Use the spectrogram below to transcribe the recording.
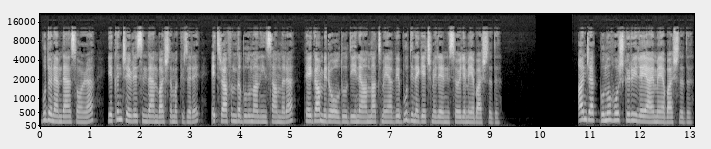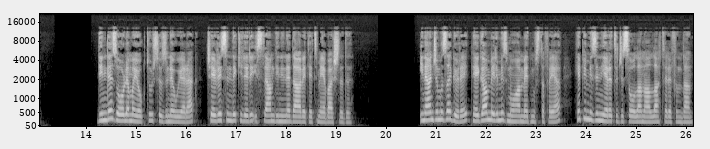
bu dönemden sonra, yakın çevresinden başlamak üzere, etrafında bulunan insanlara, peygamberi olduğu dini anlatmaya ve bu dine geçmelerini söylemeye başladı. Ancak bunu hoşgörüyle yaymaya başladı. Dinde zorlama yoktur sözüne uyarak, çevresindekileri İslam dinine davet etmeye başladı. İnancımıza göre Peygamberimiz Muhammed Mustafa'ya, hepimizin yaratıcısı olan Allah tarafından,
